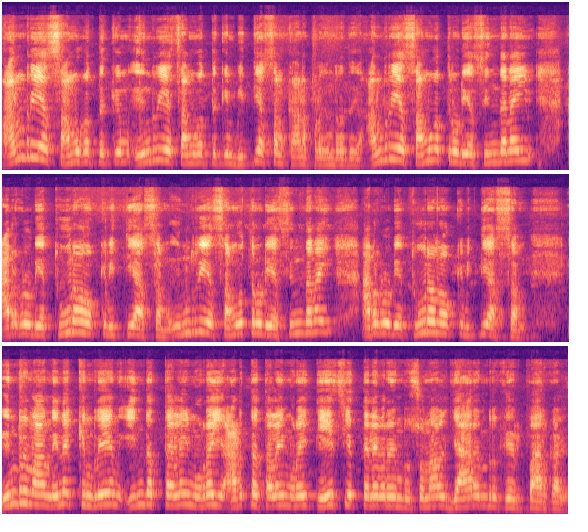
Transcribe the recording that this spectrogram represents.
அன்றைய சமூகத்துக்கும் இன்றைய சமூகத்துக்கும் வித்தியாசம் காணப்படுகின்றது. அன்றைய சமூகத்தினுடைய சிந்தனை அவர்களுடைய தூர நோக்கு வித்தியாசம். இன்றைய சமூகத்தினுடைய சிந்தனை அவர்களுடைய தூர நோக்கு வித்தியாசம். இன்று நான் நினைக்கின்றேன் இந்த தலைமுறை அடுத்த தலைமுறை தேசிய தலைவர் என்று சொன்னால் யார் என்று கேட்பார்கள்?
